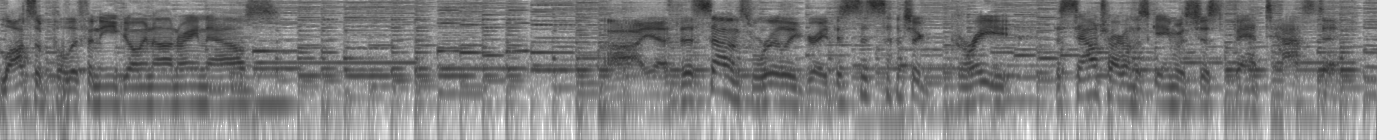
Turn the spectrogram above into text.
Lots of polyphony going on right now. Ah, yeah, this sounds really great. This is such a great. The soundtrack on this game is just fantastic.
